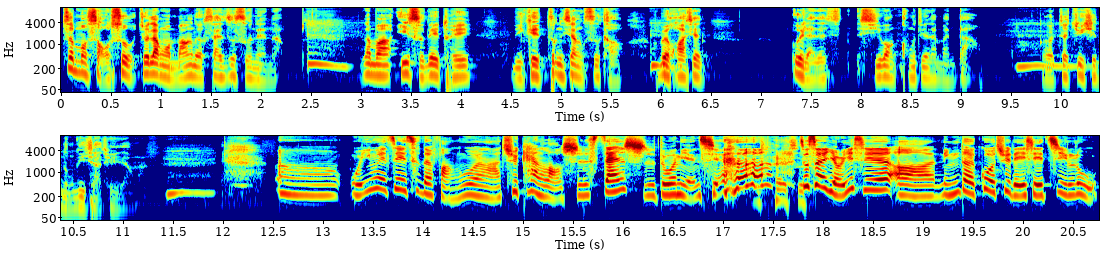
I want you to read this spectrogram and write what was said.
这么少数就让我忙了三四十年了，嗯。那么以此类推，你可以正向思考，会不会发现未来的希望空间还蛮大，我再继续努力下去这样。嗯、呃，我因为这次的访问啊，去看老师三十多年前，就是有一些呃，您的过去的一些记录，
